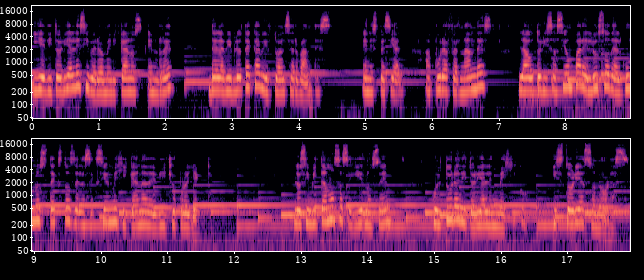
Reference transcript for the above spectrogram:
y editoriales iberoamericanos en red de la Biblioteca Virtual Cervantes, en especial a Pura Fernández, la autorización para el uso de algunos textos de la sección mexicana de dicho proyecto. Los invitamos a seguirnos en Cultura Editorial en México, Historias Sonoras.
